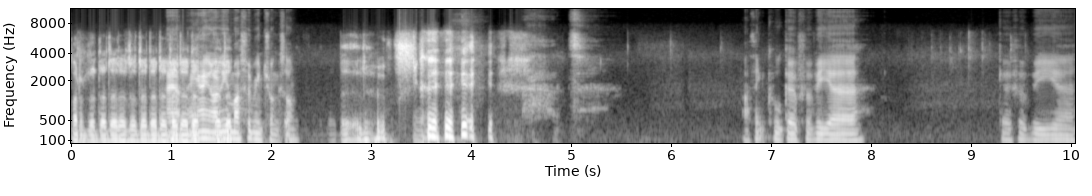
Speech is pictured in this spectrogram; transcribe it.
Hang, hang on, I need my swimming trunks on. I think we'll go for the uh, go for the uh,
